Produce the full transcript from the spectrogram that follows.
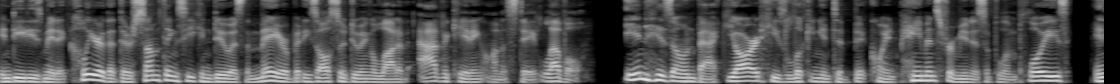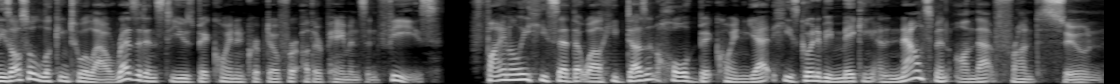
Indeed, he's made it clear that there's some things he can do as the mayor, but he's also doing a lot of advocating on a state level. In his own backyard, he's looking into Bitcoin payments for municipal employees, and he's also looking to allow residents to use Bitcoin and crypto for other payments and fees. Finally, he said that while he doesn't hold Bitcoin yet, he's going to be making an announcement on that front soon.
